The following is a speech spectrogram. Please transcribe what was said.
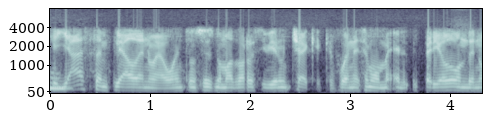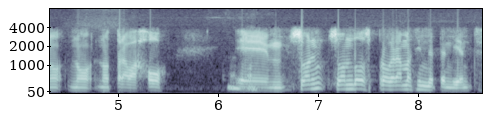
que ya está empleado de nuevo, entonces nomás va a recibir un cheque, que fue en ese momento, el, periodo donde no, no, no trabajó. Eh, son, son dos programas independientes.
